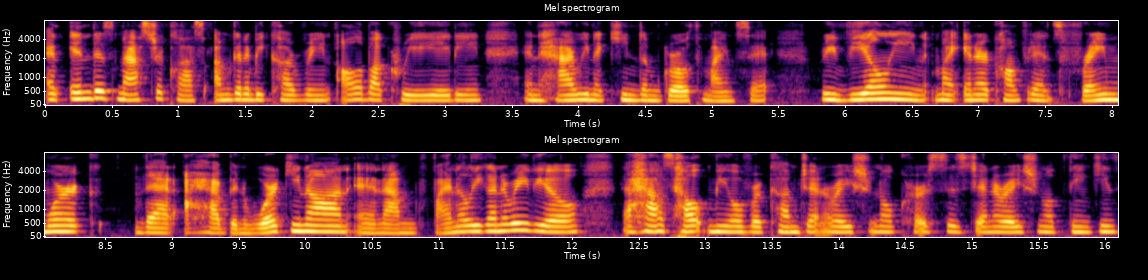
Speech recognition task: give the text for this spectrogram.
And in this masterclass, I'm going to be covering all about creating and having a kingdom growth mindset, revealing my inner confidence framework that I have been working on and I'm finally going to reveal that has helped me overcome generational curses, generational thinkings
